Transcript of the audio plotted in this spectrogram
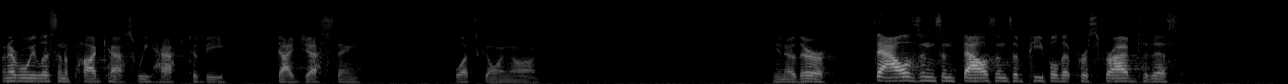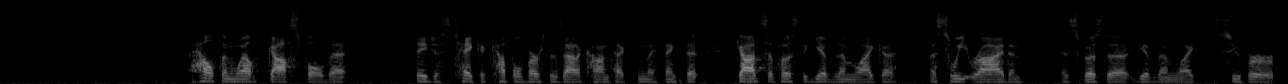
whenever we listen to podcasts, we have to be digesting what's going on. You know, there are thousands and thousands of people that prescribe to this health and wealth gospel that they just take a couple verses out of context and they think that God's supposed to give them like a a sweet ride and is supposed to give them like super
